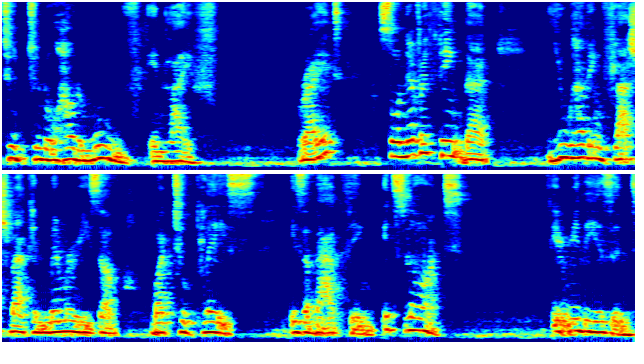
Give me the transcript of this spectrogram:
to, to know how to move in life, right? So never think that you having flashback and memories of what took place is a bad thing. It's not. It really isn't.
